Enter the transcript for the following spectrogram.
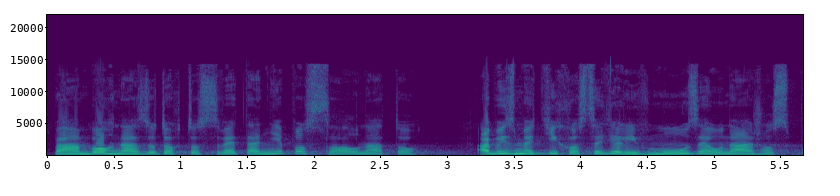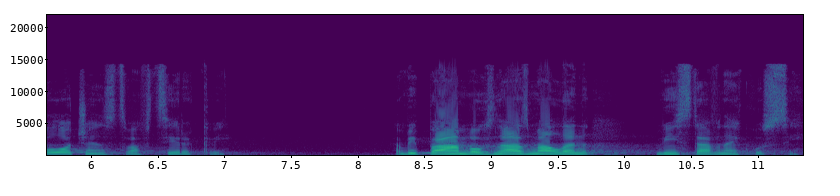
Pán Boh nás do tohto sveta neposlal na to, aby sme ticho sedeli v múzeu nášho spoločenstva v cirkvi. Aby Pán Boh z nás mal len výstavné kusy.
